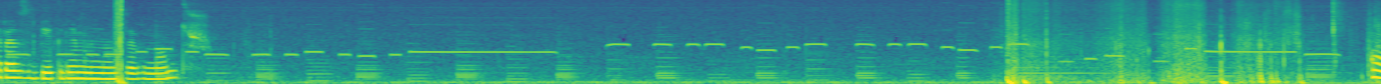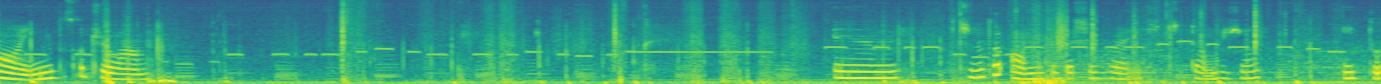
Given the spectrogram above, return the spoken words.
Teraz biegniemy na zewnątrz. Nie doskoczyłam. Ym, czy no to on, to da się wejść. Dobrze. I tu.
